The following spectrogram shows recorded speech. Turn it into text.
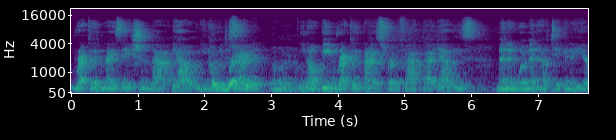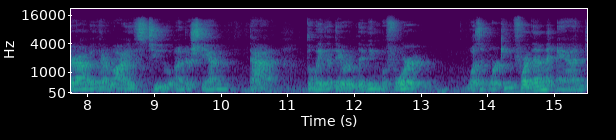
recognition that yeah, you know, The we rec- decided, oh, yeah. you know, being recognized for the fact that yeah, these men and women have taken a year out of their lives to understand that the way that they were living before wasn't working for them, and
